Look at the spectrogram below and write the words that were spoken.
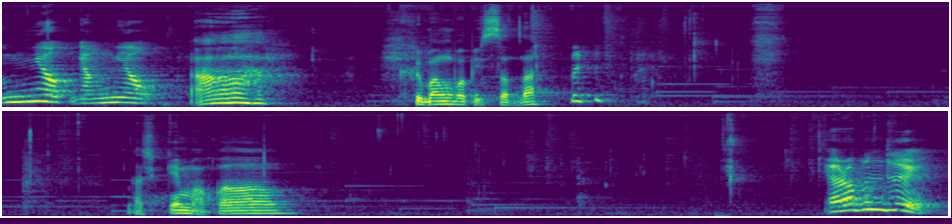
음력, 양력. 아, 그 방법 있었나? 맛있게 먹어. 여러분들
